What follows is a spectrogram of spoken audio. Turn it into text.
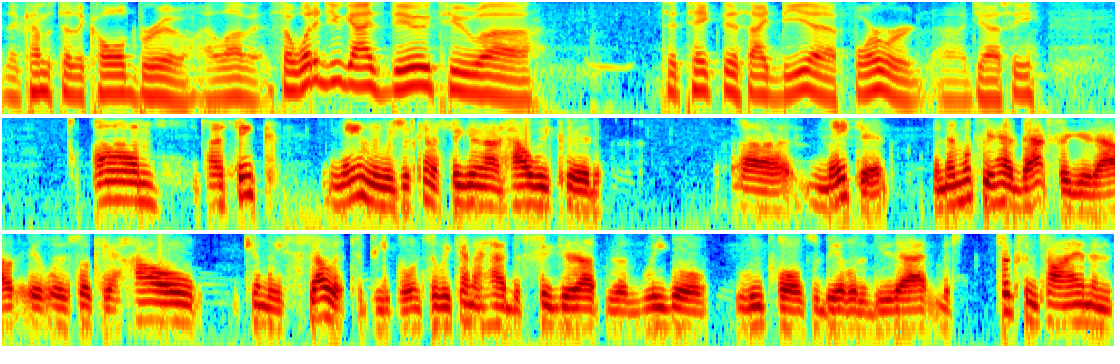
that comes to the cold brew. I love it. So what did you guys do to uh, to take this idea forward, uh, Jesse? Um, I think mainly was just kind of figuring out how we could uh, make it, and then once we had that figured out, it was okay. How can we sell it to people? And so we kind of had to figure out the legal loopholes to be able to do that, which took some time and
